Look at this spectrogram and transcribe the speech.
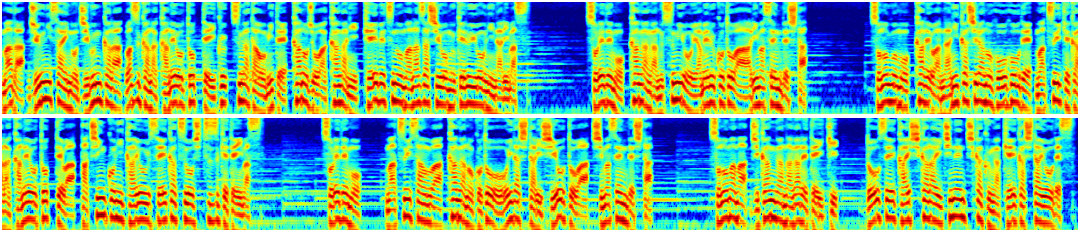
まだ12歳の自分からわずかな金を取っていく姿を見て彼女は加賀に軽蔑の眼差しを向けるようになります。それでも加賀が盗みをやめることはありませんでした。その後も彼は何かしらの方法で松井家から金を取ってはパチンコに通う生活をし続けています。それでも、松井さんは加賀のことを追い出したりしようとはしませんでした。そのまま時間が流れていき、同棲開始から1年近くが経過したようです。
